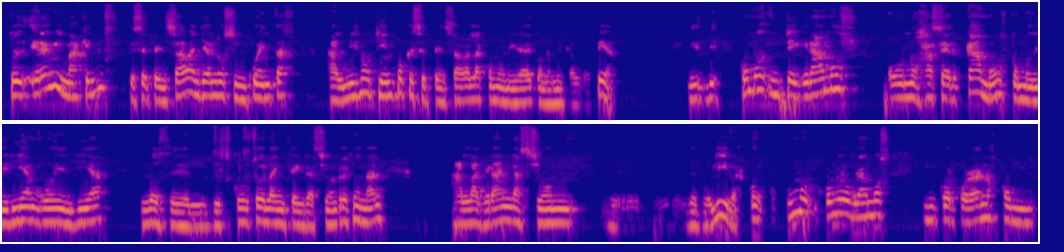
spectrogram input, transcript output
Entonces, eran imágenes que se pensaban ya en los 50 al mismo tiempo que se pensaba la comunidad económica europea. Y ¿Cómo integramos o nos acercamos, como dirían hoy en día los del discurso de la integración regional, a la gran nación de, Bolívar? ¿Cómo, ¿Cómo, logramos incorporarnos con,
